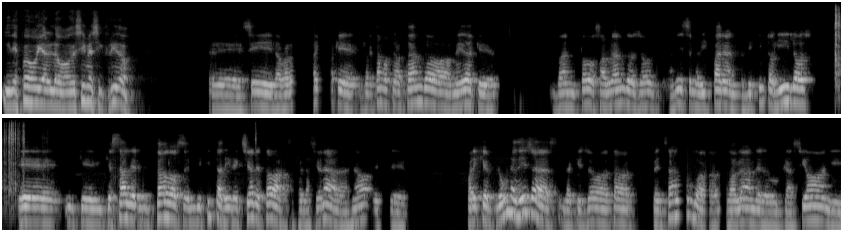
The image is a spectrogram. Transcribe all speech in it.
y después voy a lo. Decime, Sigfrido. Eh, sí, la verdad es que lo que estamos tratando a medida que van todos hablando, yo, a mí se me disparan distintos hilos eh, y, que, salen todos en distintas direcciones, todas relacionadas, ¿no? Este, Por ejemplo, una de ellas, la que yo estaba pensando, hablaban de la educación y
